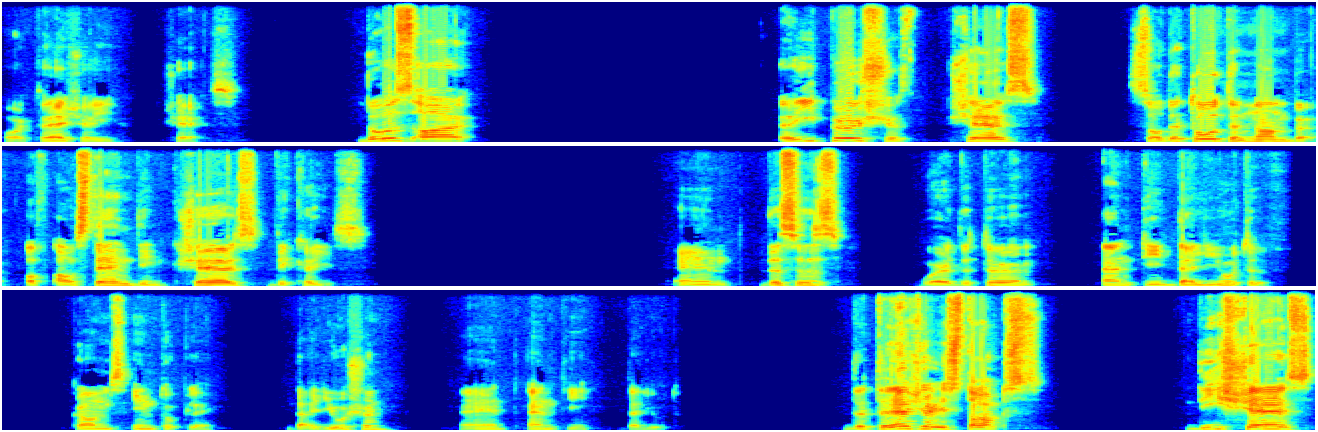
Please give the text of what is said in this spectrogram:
or treasury shares. Those are repurchased shares, so the total number of outstanding shares decrease. And this is where the term anti-dilutive comes into play. Dilution and anti-dilutive. The treasury stocks, these shares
